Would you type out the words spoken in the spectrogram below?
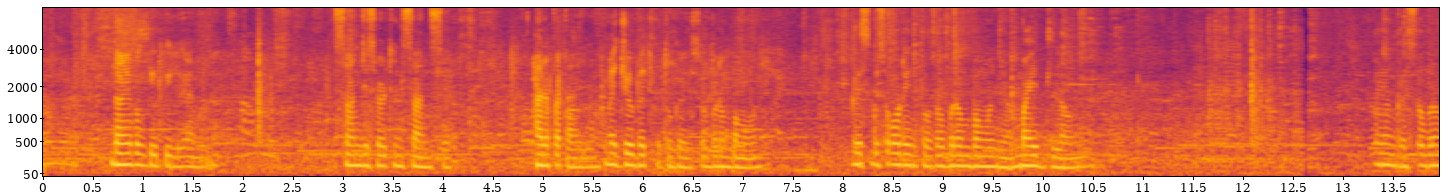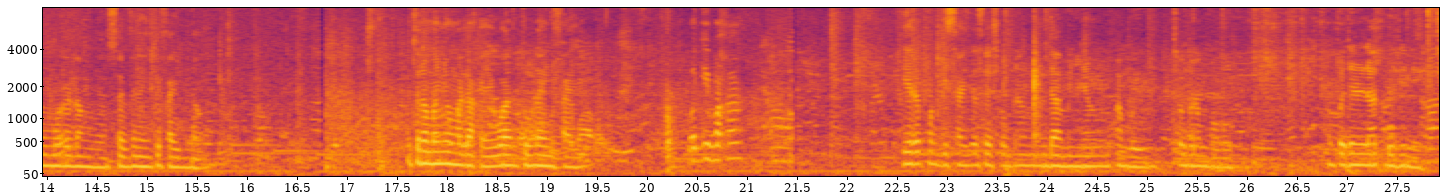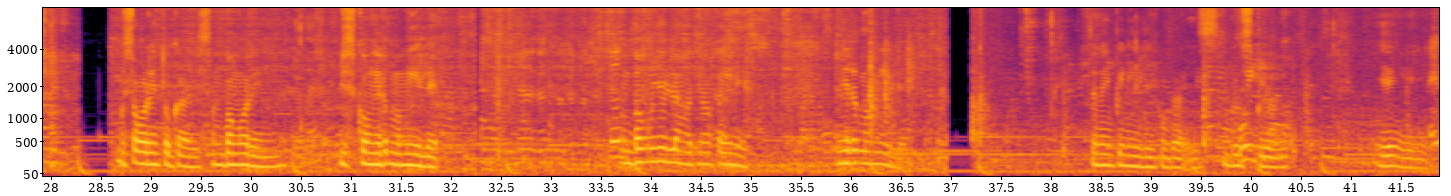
Ang dami pagpipilian. Sun Dessert and Sunset. Hanap pa tayo. Medyo bet ko to guys. Sobrang bango. Guys, gusto ko rin to. Sobrang bango niya. Mild lang. Ayan guys, sobrang mura lang niya. 795 lang. Ito naman yung malaki. 1295. Wag iba ka. Hirap mag-decide kasi sobrang dami niyang amoy. Sobrang bango. Ang pwede na lahat bilhin eh. Gusto ko rin to guys. Ang bango rin. Diyos ko, ang hirap mamili. Ang bango niya lahat, nakakainis. Ang hirap mamili. Ito na yung pinili ko guys. Blue Spirit. Yay.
